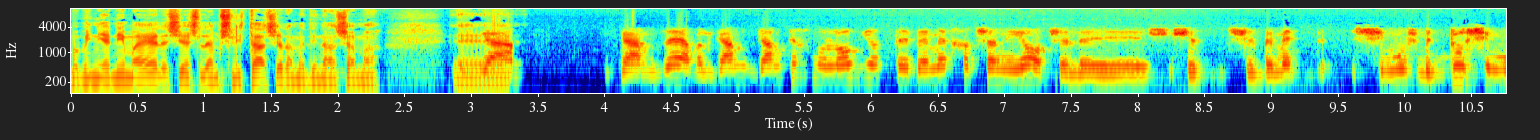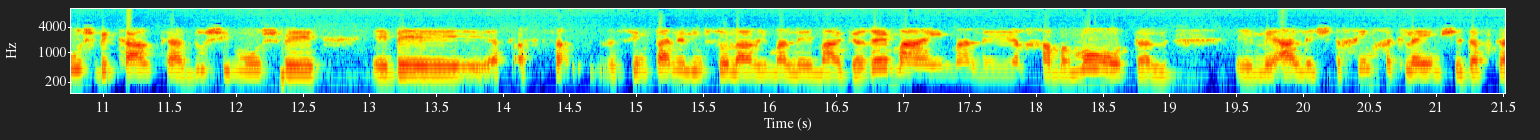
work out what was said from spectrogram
בבניינים האלה שיש להם שליטה של המדינה שם. אה, גם. גם זה, אבל גם, גם טכנולוגיות אה, באמת חדשניות של, של, של, של באמת שימוש בדו-שימוש בקרקע, דו-שימוש ב... לשים פאנלים סולאריים על אה, מאגרי מים, על, אה, על חממות, על אה, מעל שטחים חקלאיים שדווקא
